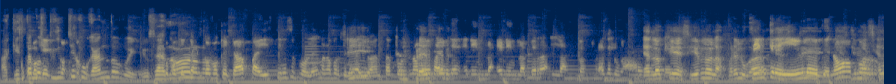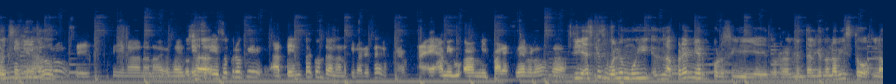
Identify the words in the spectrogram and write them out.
aquí estamos que- pinche jugando, güey. O sea, como, no, que, no, no. como que cada país tiene su problema, ¿no? Porque Sí, mira, Iván tampoco- no que en, Ingla- en Inglaterra las fueras de lugar. Es lo que decirlo, la fuera de Es lugar. increíble de este, que no, es por un exagerado. milímetro. Sí, sí, no, no, no. O sea, O eso, sea- eso creo que atenta contra la naturaleza del juego. A, a mi, a mi parecer, ¿verdad? O sea, Sí, es que se vuelve muy. En la Premier, por si realmente alguien no lo ha visto, la-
